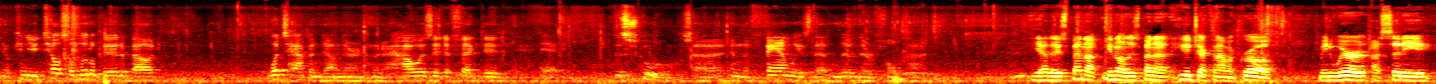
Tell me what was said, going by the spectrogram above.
You know, can you tell us a little bit about what's happened down there in Hoonah? How has it affected eh, the schools uh, and the families that live there full-time? Yeah, there's been a, you know, there's been a huge economic growth. I mean, we're a city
